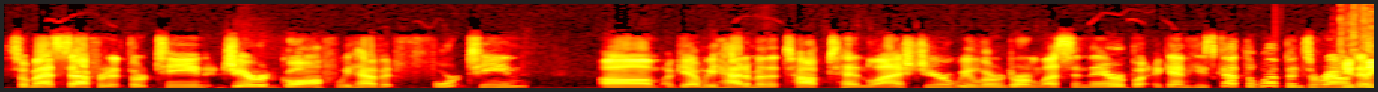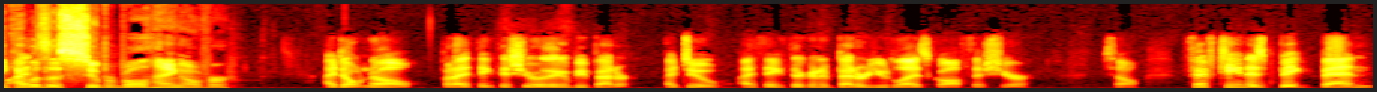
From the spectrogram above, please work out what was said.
so Matt Stafford at 13, Jared Goff we have at 14. Um, again, we had him in the top 10 last year. We learned our lesson there, but again, he's got the weapons around him. Do you think him. it was a Super Bowl hangover? I don't know, but I think this year they're going to be better. I do. I think they're going to better utilize Goff this year. So 15 is Big Ben.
